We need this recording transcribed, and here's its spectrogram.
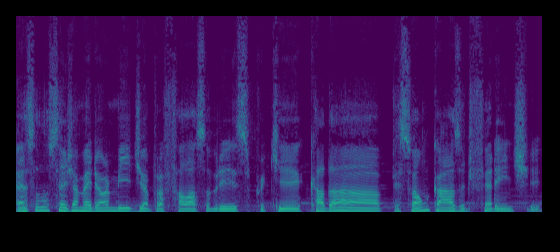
essa não seja a melhor mídia para falar sobre isso, porque cada pessoa é um caso diferente.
